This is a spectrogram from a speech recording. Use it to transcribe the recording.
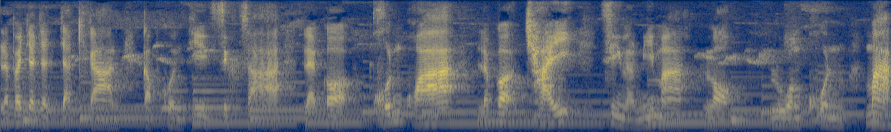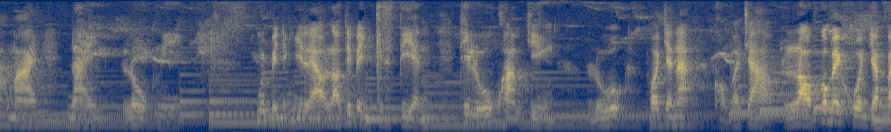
และพระเจ้าจะจัดการกับคนที่ศึกษาและก็ค้นคว้าแล้วก็ใช้สิ่งเหล่านี้มาหลอกลวงคนมากมายในโลกนี้ เมื่อเป็นอย่างนี้แล้วเราที่เป็นคริสเตียนที่รู้ความจริง รู้พระเจนะของพระเจ้า เราก็ไม่ควรจะไป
